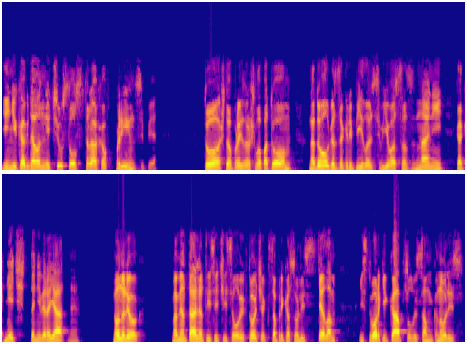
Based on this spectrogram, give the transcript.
И никогда он не чувствовал страха в принципе. То, что произошло потом, надолго закрепилось в его сознании как нечто невероятное. Но он лег. Моментально тысячи силовых точек соприкоснулись с телом, и створки капсулы сомкнулись,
